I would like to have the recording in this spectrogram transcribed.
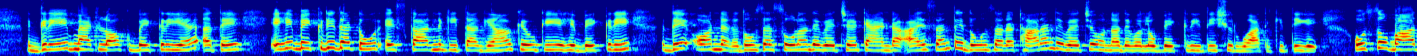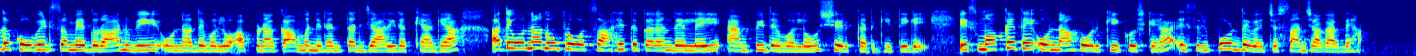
ਗ੍ਰੇ ਮੈਟਲੌਕ ਬੇਕਰੀ ਹੈ ਅਤੇ ਇਹ ਬੇਕਰੀ ਦਾ ਟੂਰ ਇਸ ਕਾਰਨ ਕੀਤਾ ਗਿਆ ਕਿਉਂਕਿ ਇਹ ਬੇਕਰੀ ਦੇ ਓਨਰ 2016 ਦੇ ਵਿੱਚ ਕੈਨੇਡਾ ਆਏ ਸਨ ਤੇ 2018 ਦੇ ਵਿੱਚ ਉਹਨਾਂ ਦੇ ਵੱਲੋਂ ਬੇਕਰੀ ਦੀ ਸ਼ੁਰੂਆਤ ਕੀਤੀ ਗਈ। ਉਸ ਤੋਂ ਬਾਅਦ ਕੋਵਿਡ ਸਮੇਂ ਦੌਰਾਨ ਵੀ ਉਹਨਾਂ ਦੇ ਵੱਲੋਂ ਆਪਣਾ ਕੰਮ ਨਿਰੰਤਰ ਜਾਰੀ ਰੱਖਿਆ ਗਿਆ ਅਤੇ ਉਹਨਾਂ ਨੂੰ ਪ੍ਰੋਤਸਾਹਿਤ ਕਰਨ ਦੇ ਲਈ ਐਮਪੀ ਦੇ ਵੱਲੋਂ ਸ਼ਿਰਕਤ ਕੀਤੀ ਗਈ। ਇਸ ਮੌਕੇ ਤੇ ਉਹਨਾਂ ਹੋਰ ਕੀ ਕੁਝ ਕਿਹਾ, ਇਸ ਰਿਪੋਰਟ ਦੇ ਵਿੱਚ ਸਾਂਝਾ ਕਰਦੇ ਹਾਂ।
